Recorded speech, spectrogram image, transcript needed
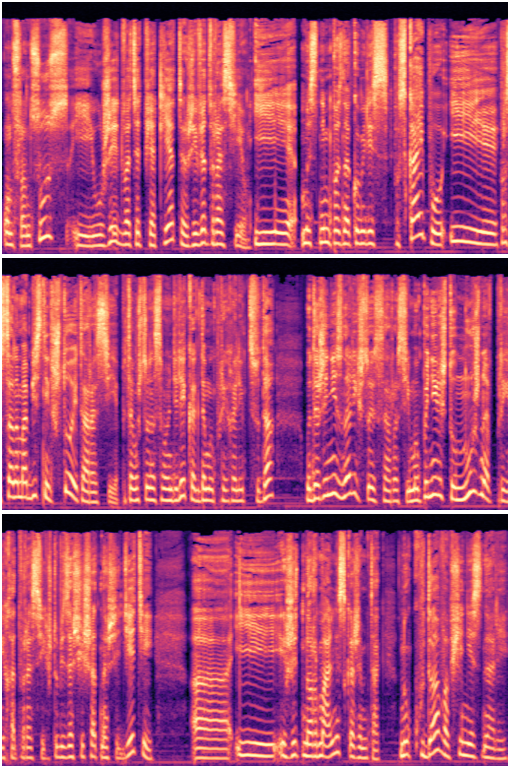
Он француз и уже 25 лет живет в России. И мы с ним познакомились по скайпу и просто нам объяснили, что это Россия. Потому что на самом деле, когда мы приехали сюда, мы даже не знали, что это Россия. Мы поняли, что нужно приехать в Россию, чтобы защищать наших детей э, и, и жить нормально, скажем так. Но куда вообще не знали.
